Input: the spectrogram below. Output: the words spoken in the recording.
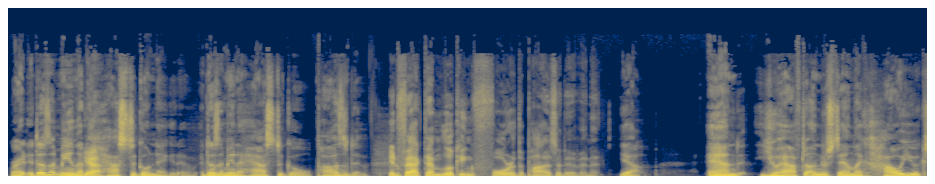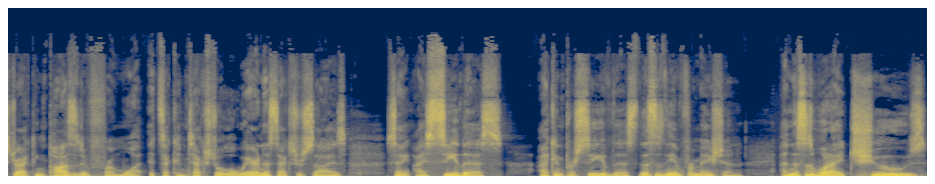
right? It doesn't mean that Yeah. it has to go negative. It doesn't mean it has to go positive. In fact, I'm looking for the positive in it. Yeah. And you have to understand like how are you extracting positive from what? It's a contextual awareness exercise saying, I see this, I can perceive this, this is the information, and this is what I choose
